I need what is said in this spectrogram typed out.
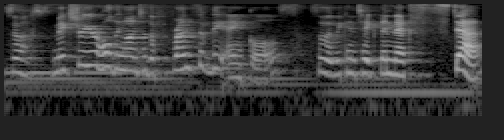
So make sure you're holding on to the fronts of the ankles so that we can take the next step.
